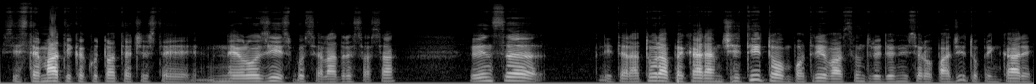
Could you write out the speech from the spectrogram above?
sistematică cu toate aceste neurozii spuse la adresa sa, însă literatura pe care am citit-o împotriva Sfântului Dionisie Aropagitu, prin care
